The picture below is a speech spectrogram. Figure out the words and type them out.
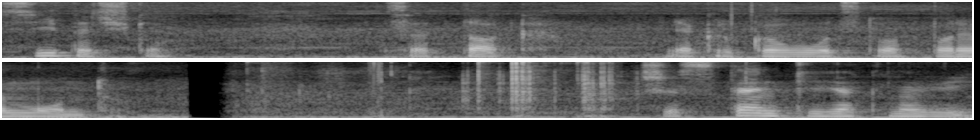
сіточки. Це так, як руководство по ремонту. Чистенькі, як нові.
